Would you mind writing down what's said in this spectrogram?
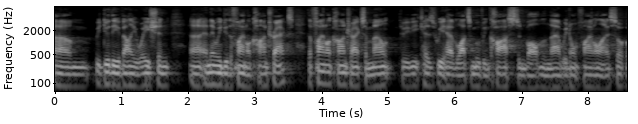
Um, we do the evaluation uh, and then we do the final contracts. The final contracts amount because we have lots of moving costs involved in that. We don't finalize. So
